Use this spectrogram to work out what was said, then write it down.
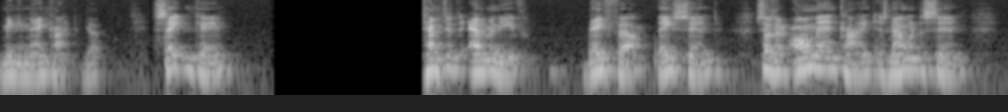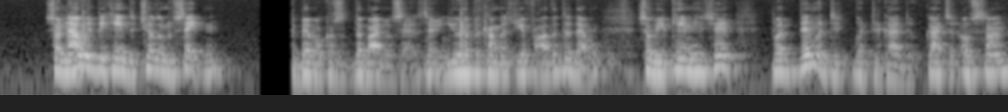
meaning mankind. yep Satan came, tempted Adam and Eve. They fell, they sinned, so that all mankind is now under sin. So now we became the children of Satan. The biblical, the Bible says that mm-hmm. you have become as your father, the devil. So we became his sin. But then what did what did God do? God said, "Oh son,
